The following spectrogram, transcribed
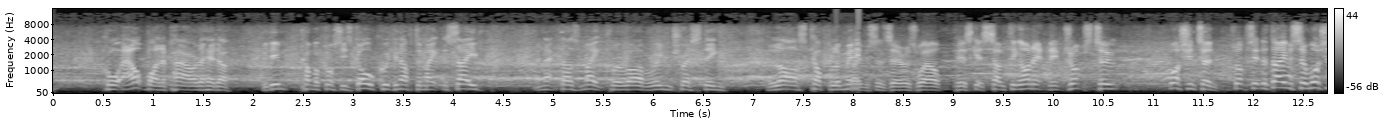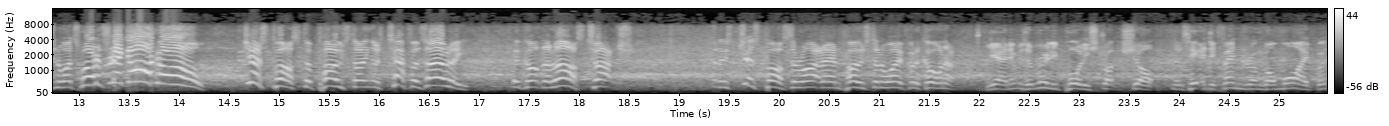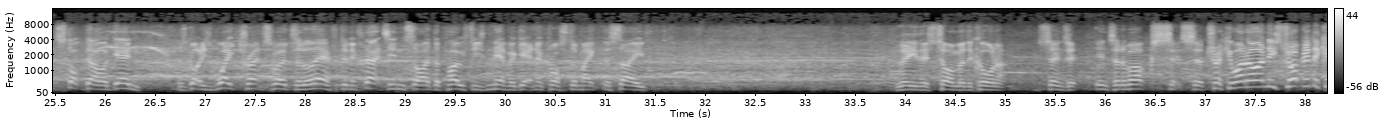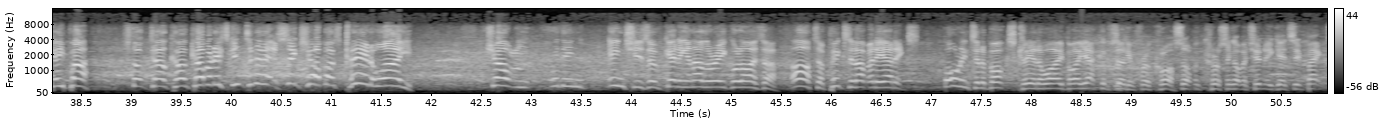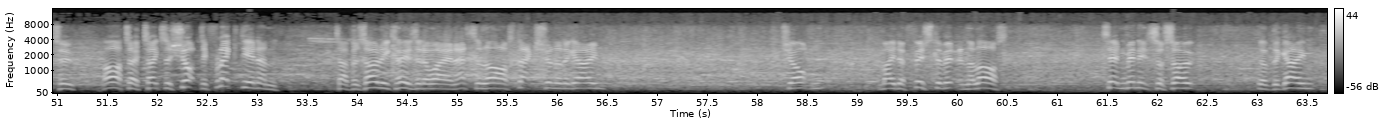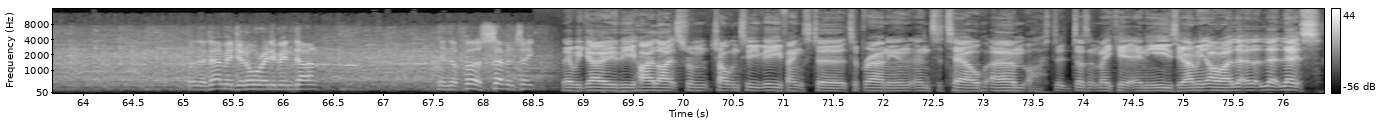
caught out by the power of the header. He didn't come across his goal quick enough to make the save, and that does make for a rather interesting last couple of minutes. Davison's there as well. Pearce gets something on it and it drops to Washington. Drops it to Davison. Washington once more. A flick. Oh, goal! Just past the post. I think it was Tafazolli who got the last touch. And it's just past the right hand post and away for the corner. Yeah, and it was a really poorly struck shot that's hit a defender and gone wide. But Stockdale again has got his weight transferred to the left, and if that's inside the post, he's never getting across to make the save. Lee this time with the corner. Sends it into the box. It's a tricky one. Oh, and he's dropped it to keeper. Stockdale can't cover it. It's into the. Six yard box cleared away. Charlton within inches of getting another equaliser. Arter picks it up at the Addicts. Ball into the box, cleared away by Jacobson. Looking for a cross up, crossing opportunity, gets it back to Arter. Takes a shot, deflected, and Tafazolli clears it away. And that's the last action of the game. Charlton made a fist of it in the last 10 minutes or so of the game. But the damage had already been done in the first 70. There we go. The highlights from Charlton TV, thanks to, to Brownie and, and to Tell. Um, oh, it doesn't make it any easier. I mean, all right, let, let, let's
